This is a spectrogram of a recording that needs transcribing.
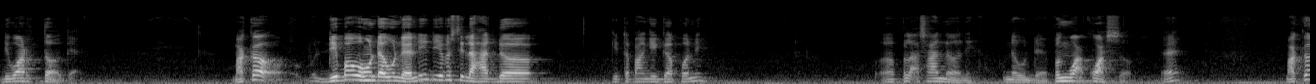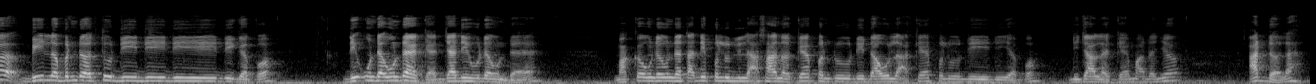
diwartakan. Maka di bawah undang-undang ni dia mestilah ada kita panggil apa ni? Uh, pelaksana ni undang-undang. Penguat kuasa eh? Maka bila benda tu di di di di apa? Di undang-undangkan jadi undang-undang maka undang-undang tadi perlu dilaksanakan perlu didaulatkan perlu di di apa? Dijalankan maknanya adalah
